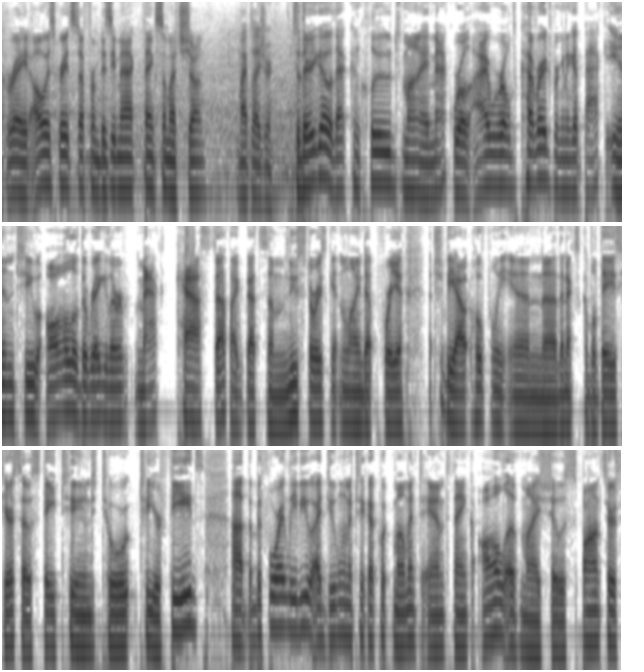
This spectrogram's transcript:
Great. Always great stuff from BusyMac. Thanks so much, John. My pleasure. So there you go. That concludes my Macworld iWorld coverage. We're going to get back into all of the regular MacCast stuff. I've got some news stories getting lined up for you. That should be out hopefully in uh, the next couple days here. So stay tuned to to your feeds. Uh, but before I leave you, I do want to take a quick moment and thank all of my show's sponsors.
